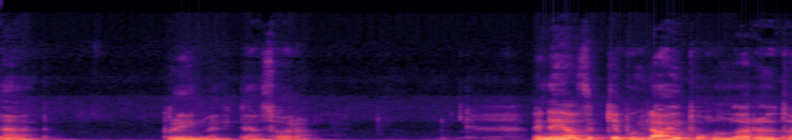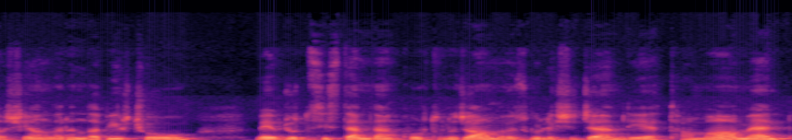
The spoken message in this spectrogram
Evet. Buraya inmedikten sonra. Ve ne yazık ki bu ilahi tohumları taşıyanların da birçoğu mevcut sistemden kurtulacağım, özgürleşeceğim diye tamamen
